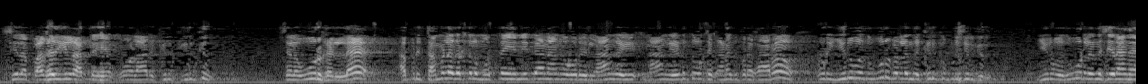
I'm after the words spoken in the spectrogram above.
சில பகுதியில் அத்தகைய கோளாறு கிறுக்கு இருக்குது. சில ஊர்கள்ல அப்படி தமிழகத்துல மொத்தம் எண்ணிட்டா நாங்க ஒரு நாங்க நாங்க எடுத்து வச்ச கணக்கு பிரகாரம் ஒரு இருபது ஊர்கள்ல இந்த கிறுக்கு பிடிச்சிருக்குது. இருபது ஊர்ல என்ன செய்யறாங்க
